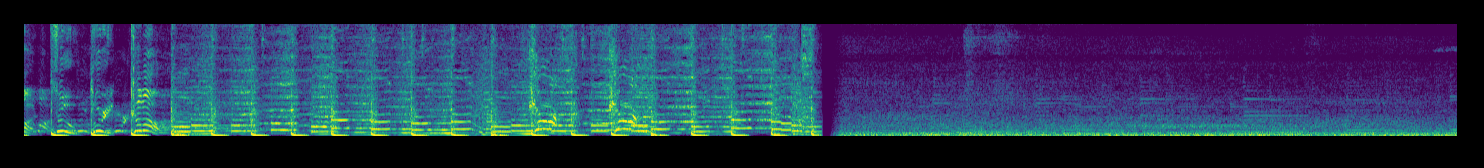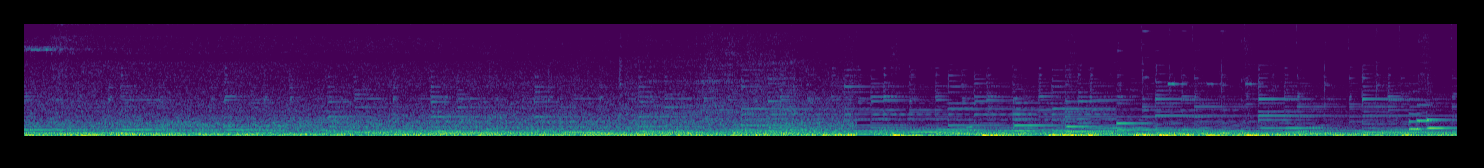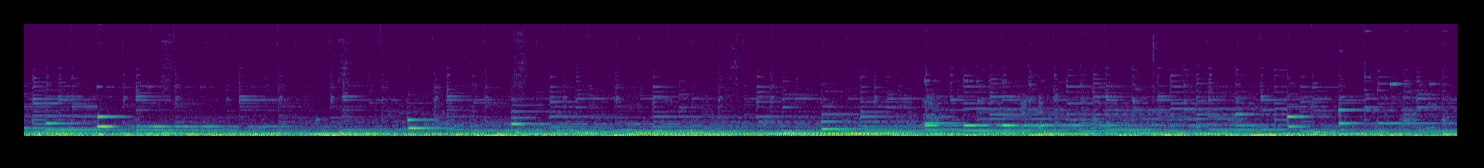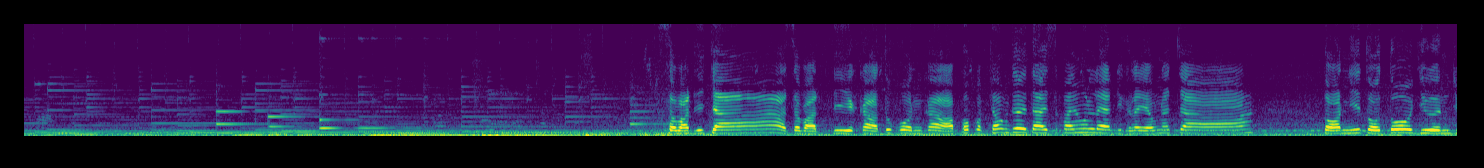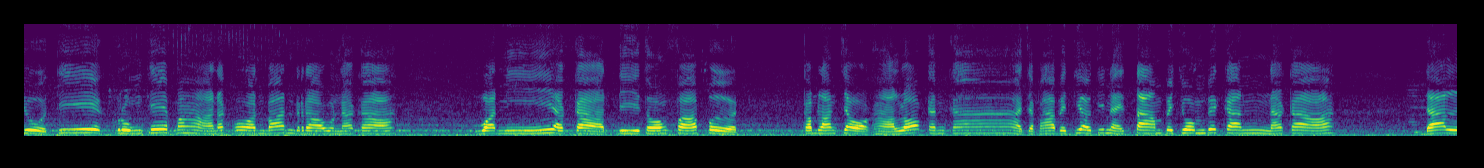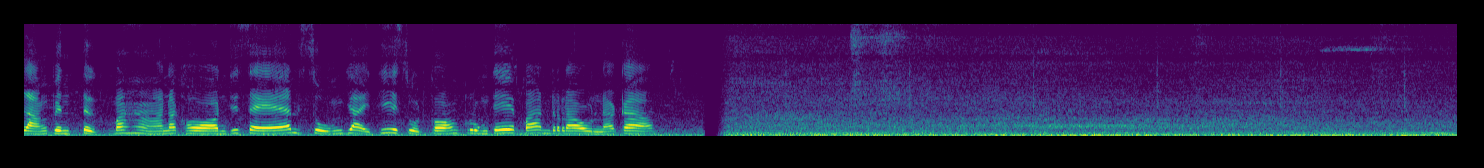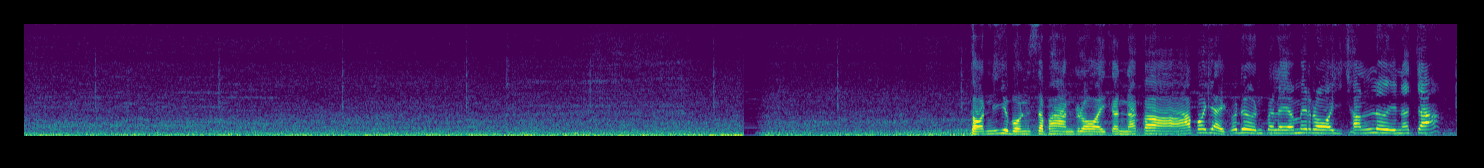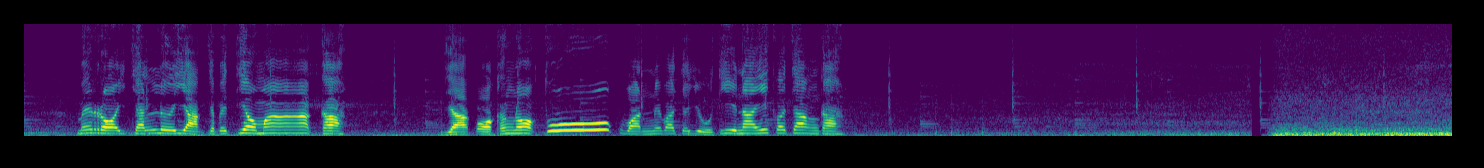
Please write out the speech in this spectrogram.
One, two, สวัสดีจ้า สวัสดีค่ะทุกคนค่ะ พบกับช่องเที่ยวไทยสไปฮอลแลนด์อีกแล้วนะจ๊ะ ตอนนี้โตโต้ยืนอยู่ที่กรุงเทพมหานครบ้านเรานะคะ วันนี้อากาศดีท้องฟ้าเปิดกำลังจะออกหาเลาะกันค่ะ จะพาไปเที่ยวที่ไหนตามไปชมด้วยกันนะคะ ด้านหลังเป็นตึกมหานครที่แสนสูงใหญ่ที่สุดของกรุงเทพบ้านเรานะคะ ตอนนี้อยู่บนสะพานลอยกันนะคะพ่อใหญ่ก็เดินไปแล้วไม่รออีกชั้นเลยนะจ๊ะ ไม่รออีกชั้นเลยอยากจะไปเที่ยวมากค่ะ อยากออกข้างนอกทุกวันไม่ว่าจะอยู่ที่ไหนก็ช่างค่ะ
